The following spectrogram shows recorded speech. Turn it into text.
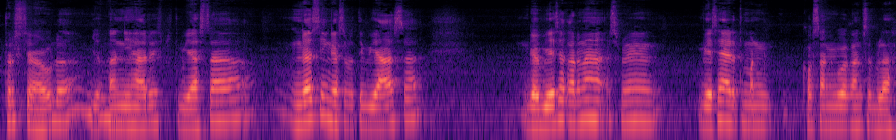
terus ya udah jalani hari seperti biasa. Enggak sih enggak seperti biasa. Nggak biasa karena sebenarnya biasanya ada teman kosan gue kan sebelah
